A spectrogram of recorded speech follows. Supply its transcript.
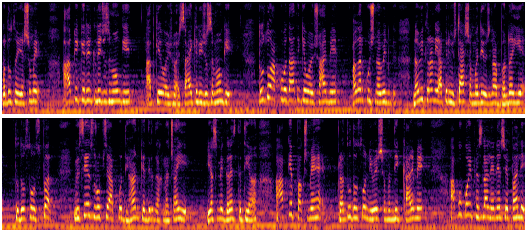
और दोस्तों, यशो में आपके करियर के लिए जो समय होंगे, आपके व्यवसाय के लिए जो समय होंगे, दोस्तों, आपको बता दें कि व्यवसाय में अगर कुछ नवीन, नवीकरण या फिर विस्तार संबंधी योजना बन रही है तो दोस्तों, उस पर विशेष रूप से आपको ध्यान केंद्रित रखना चाहिए। यश में ग्रह स्थितियाँ आपके पक्ष में है, परंतु दोस्तों, निवेश संबंधी कार्य में आपको कोई फैसला लेने से पहले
